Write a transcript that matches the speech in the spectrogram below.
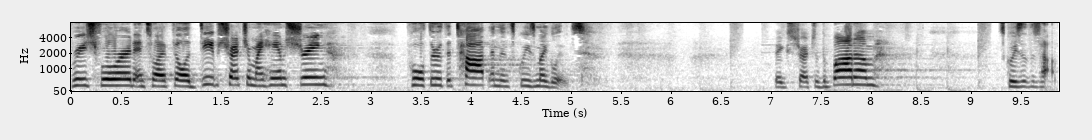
Reach forward until I feel a deep stretch in my hamstring, pull through at the top, and then squeeze my glutes. Big stretch at the bottom, squeeze at the top.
